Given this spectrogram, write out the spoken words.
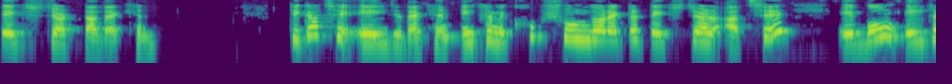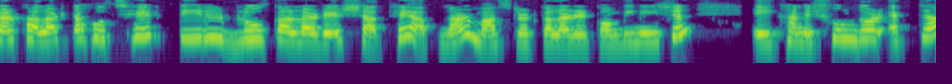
টেক্সচারটা দেখেন। ঠিক আছে? এই যে দেখেন, এখানে খুব সুন্দর একটা টেক্সচার আছে এবং এইটার কালারটা হচ্ছে টিল ব্লু কালারের সাথে আপনার মাস্টার্ড কালারের কম্বিনেশন এইখানে সুন্দর একটা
